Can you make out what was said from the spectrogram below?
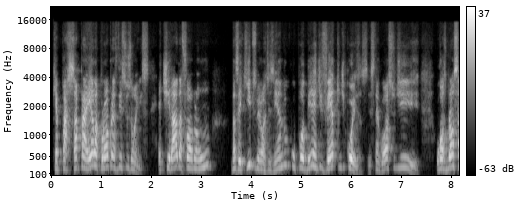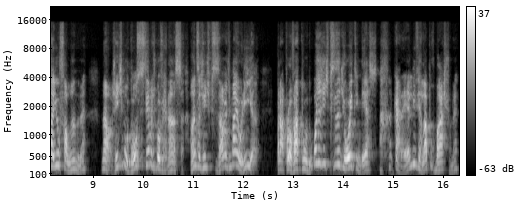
que é passar para ela própria as decisões, é tirar da Fórmula 1 das equipes, melhor dizendo, o poder de veto de coisas. Esse negócio de. O Ross Brown saiu falando, né? Não, a gente mudou o sistema de governança. Antes a gente precisava de maioria para aprovar tudo. Hoje a gente precisa de 8 em 10. Cara, é nivelar por baixo, né?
